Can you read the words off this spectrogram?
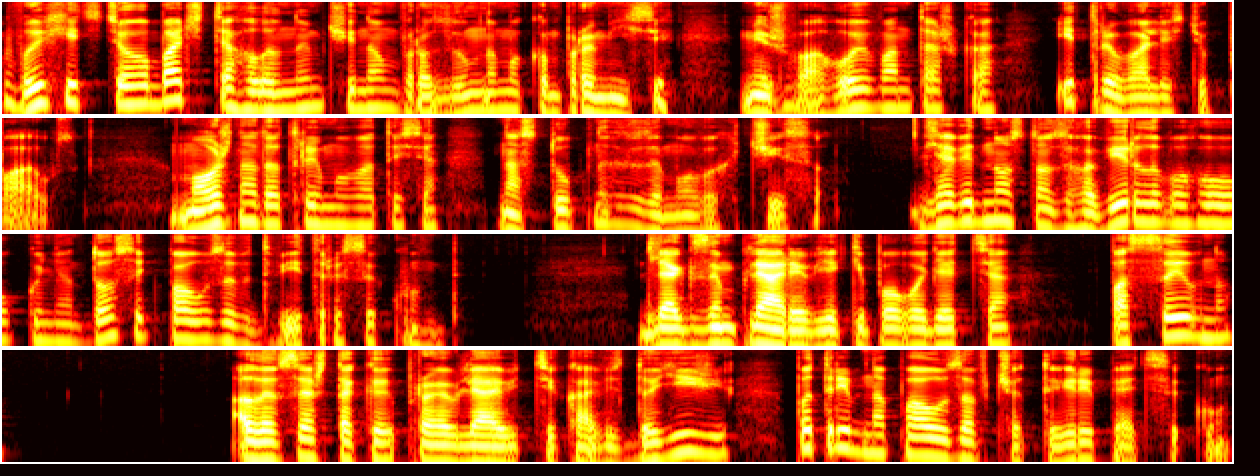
Вихід з цього бачиться головним чином в розумному компромісі між вагою вантажка і тривалістю пауз. Можна дотримуватися наступних зимових чисел. Для відносно зговірливого окуня досить паузи в 2-3 секунди. Для екземплярів, які поводяться пасивно, але все ж таки проявляють цікавість до їжі, потрібна пауза в 4-5 секунд.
